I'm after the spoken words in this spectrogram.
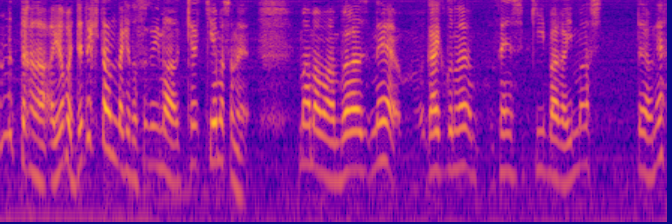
なんだったかなあやばい、出てきたんだけど、すぐ今、消消えましたね。まあまあまあ、ブラね、外国の、ね、選手、キーパーがいましたよね。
